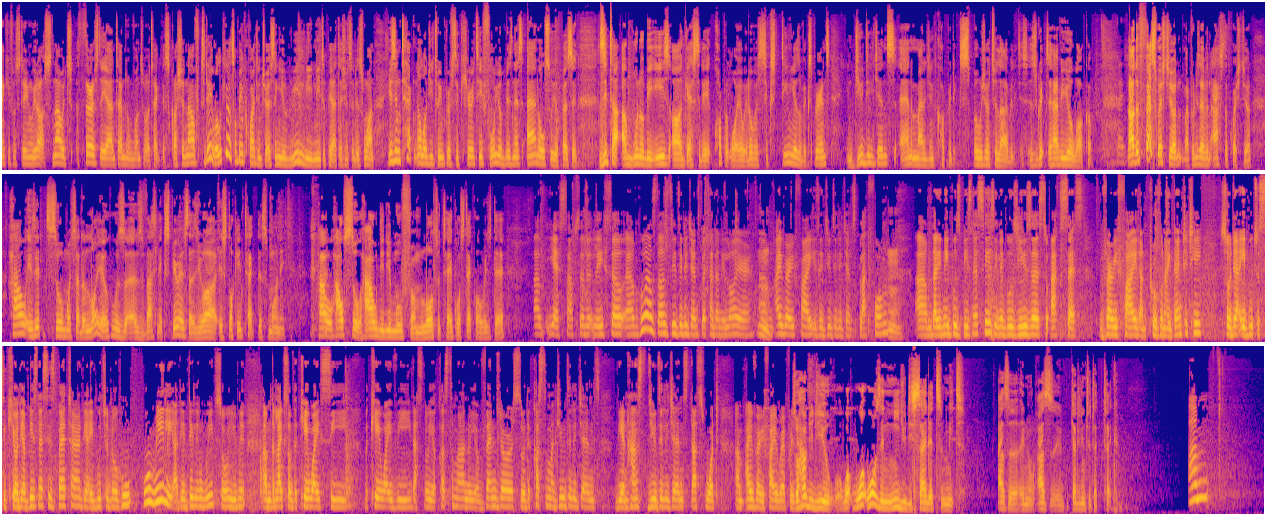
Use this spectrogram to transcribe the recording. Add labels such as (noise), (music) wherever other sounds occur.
Thank you for staying with us. Now it's Thursday and time to move on to our tech discussion. Now today we're looking at something quite interesting. You really need to pay attention to this one. Using technology to improve security for your business and also your person. Zita Agwunobi is our guest today, a corporate lawyer with over 16 years of experience in due diligence and managing corporate exposure to liabilities. It's great to have you. You're welcome. Now the first question, my producer even asked the question, how is it so much that a lawyer who's as vastly experienced as you are is talking tech this morning? How, (laughs) how so? How did you move from law to tech? Was tech always there? Um, yes, absolutely. So um, who else does due diligence better than a lawyer? Mm. Um, iVerify is a due diligence platform mm. that enables businesses, enables users to access verified and proven identity so they're able to secure their businesses better. They're able to know who, who really are they dealing with. So you need um, the likes of the KYC, the KYV, that's know your customer, know your vendor. So the customer due diligence, the enhanced due diligence, that's what um, verify represents. So how did you, what, what was the need you decided to meet as a, you know, as a, getting into tech? tech? Um,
